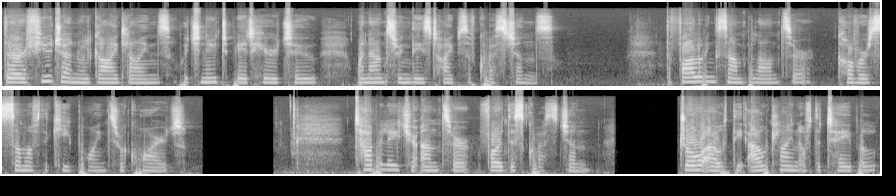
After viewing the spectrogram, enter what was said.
There are a few general guidelines which need to be adhered to when answering these types of questions. The following sample answer covers some of the key points required. Tabulate your answer for this question. Draw out the outline of the table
